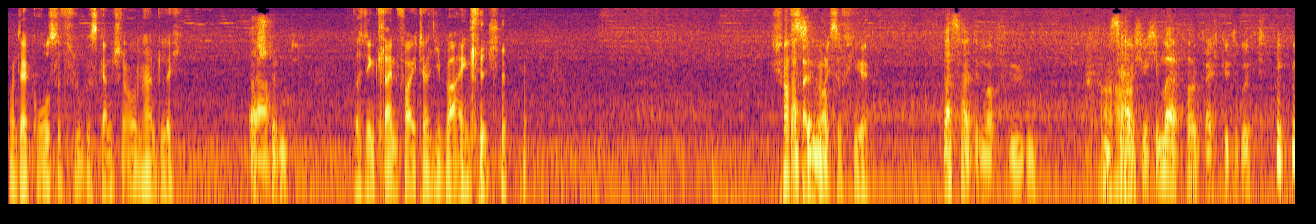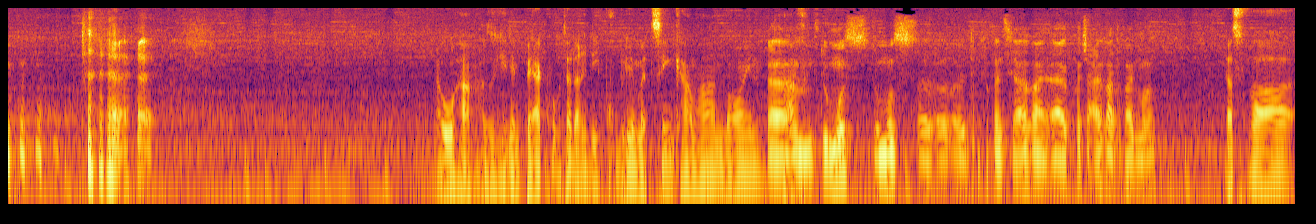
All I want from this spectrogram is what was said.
Und der große Flug ist ganz schön unhandlich. Das Ja. stimmt. Also den kleinen fahre ich da lieber eigentlich. Schaff's Lass halt noch mal. nicht so viel. Lass halt immer flügen. Bisher habe ich mich immer erfolgreich gedrückt. Oha, also hier den Berg hoch, da hat er richtig Probleme. 10 km/h, 9, ähm, 8. du musst, du musst äh, Differential rein, äh, Quatsch, Allrad reinmachen. Das war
